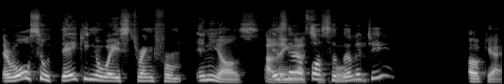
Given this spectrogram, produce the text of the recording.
they're also taking away strength from Ineos. I Is there a that's important. possibility? Okay.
